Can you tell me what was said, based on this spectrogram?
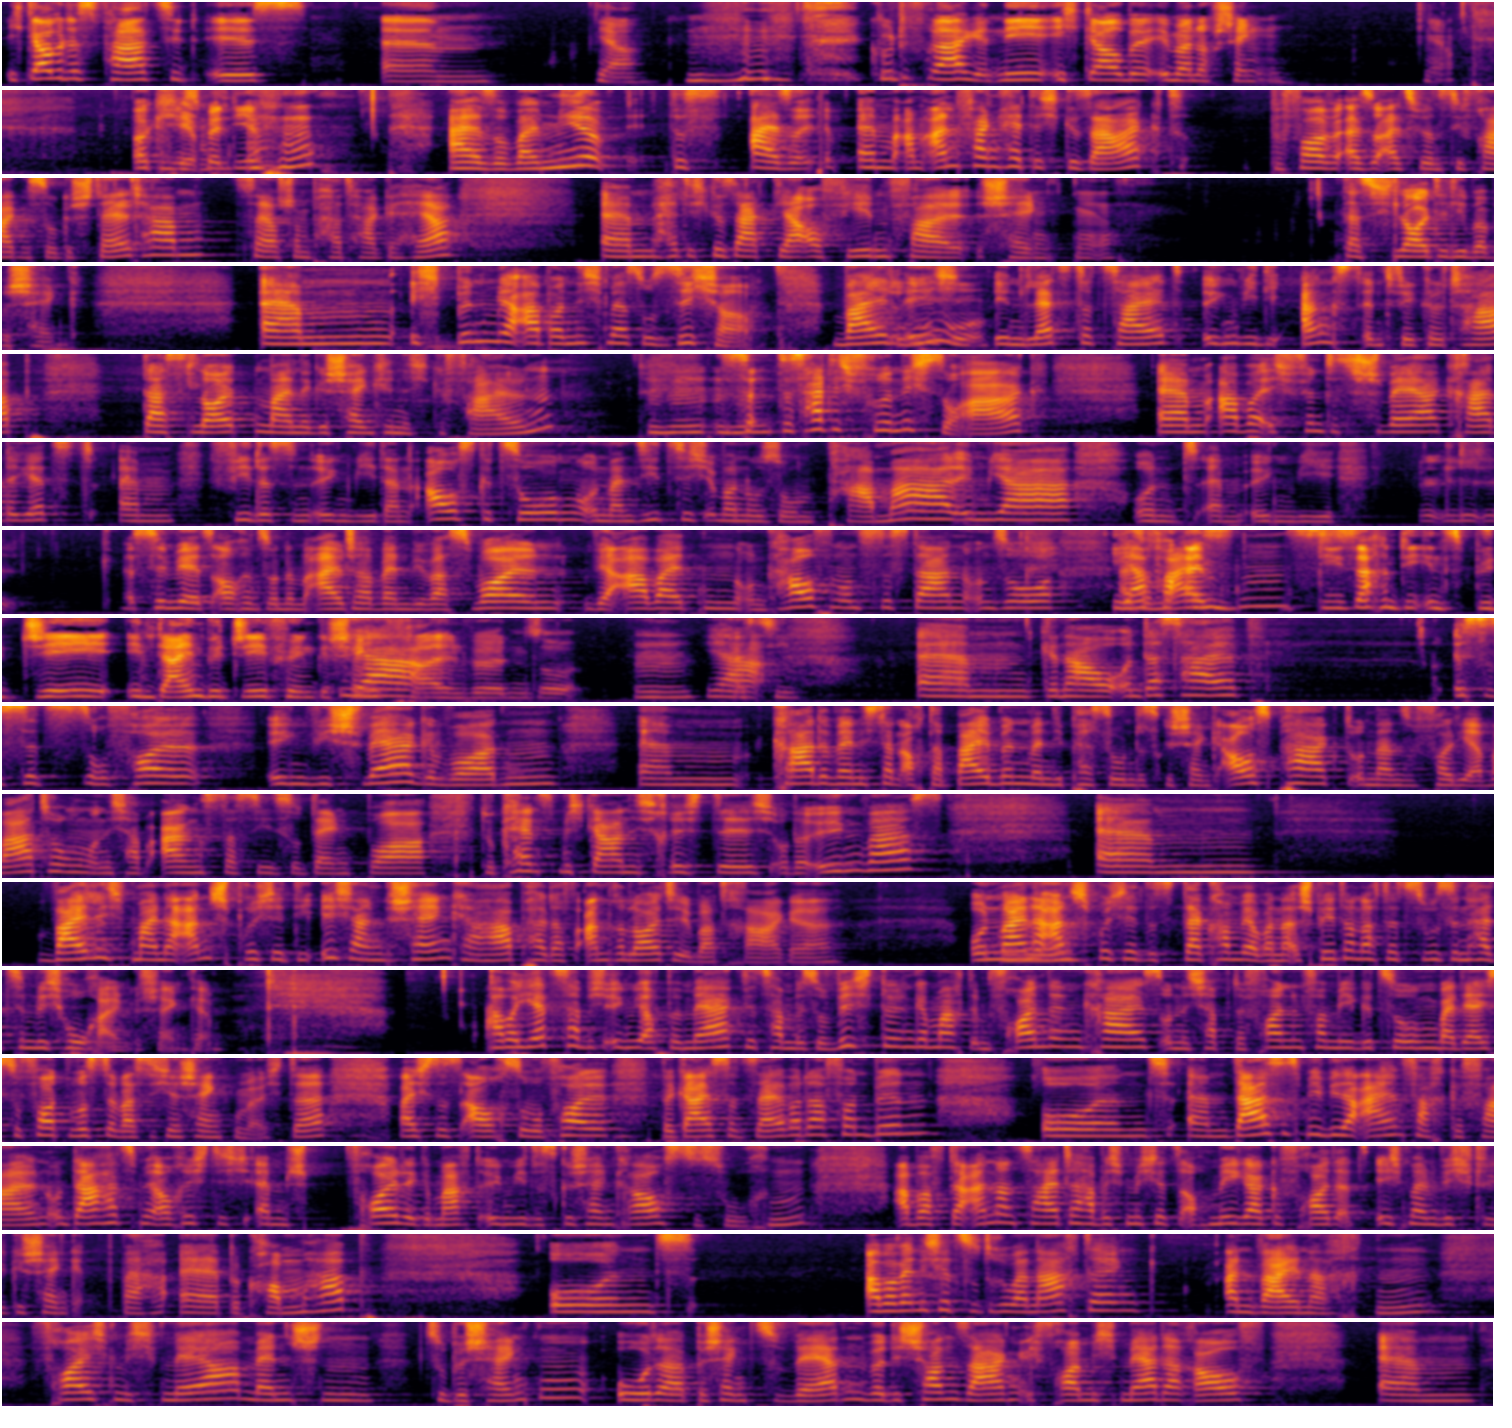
Ich glaube, das Fazit ist, ähm, ja, gute Frage. Nee, ich glaube immer noch schenken. Ja. Okay. Wie ist bei dir? Mhm. Also bei mir, das, also ähm, am Anfang hätte ich gesagt, bevor, also als wir uns die Frage so gestellt haben, das ist ja auch schon ein paar Tage her, ähm, hätte ich gesagt, ja, auf jeden Fall schenken. Dass ich Leute lieber beschenke. Ähm, ich bin mir aber nicht mehr so sicher, weil uh. ich in letzter Zeit irgendwie die Angst entwickelt habe, dass Leuten meine Geschenke nicht gefallen. Mhm, das, mhm. das, hatte ich früher nicht so arg. Ähm, aber ich finde es schwer, gerade jetzt, ähm, viele sind irgendwie dann ausgezogen und man sieht sich immer nur so ein paar Mal im Jahr und ähm, irgendwie sind wir jetzt auch in so einem Alter, wenn wir was wollen, wir arbeiten und kaufen uns das dann und so. Ja, also vor allem die Sachen, die ins Budget, in dein Budget für ein Geschenk ja, fallen würden, so. Mhm, ja, ähm, genau. Und deshalb ist es jetzt so voll irgendwie schwer geworden, ähm, Gerade wenn ich dann auch dabei bin, wenn die Person das Geschenk auspackt und dann so voll die Erwartungen und ich habe Angst, dass sie so denkt, boah, du kennst mich gar nicht richtig oder irgendwas. Ähm, weil ich meine Ansprüche, die ich an Geschenke habe, halt auf andere Leute übertrage. Und meine mhm. Ansprüche, das, da kommen wir aber später noch dazu, sind halt ziemlich hoch an Geschenke. Aber jetzt habe ich irgendwie auch bemerkt, jetzt haben wir so Wichteln gemacht im Freundinnenkreis und ich habe eine Freundin von mir gezogen, bei der ich sofort wusste, was ich ihr schenken möchte, weil ich das auch so voll begeistert selber davon bin. Und ähm, da ist es mir wieder einfach gefallen und da hat es mir auch richtig ähm, Freude gemacht, irgendwie das Geschenk rauszusuchen. Aber auf der anderen Seite habe ich mich jetzt auch mega gefreut, als ich mein Wichtelgeschenk be äh, bekommen habe. Und aber wenn ich jetzt so drüber nachdenke, an Weihnachten, freue ich mich mehr, Menschen zu beschenken oder beschenkt zu werden, würde ich schon sagen, ich freue mich mehr darauf, ähm,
